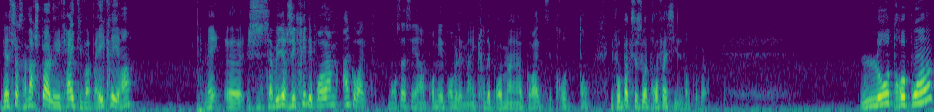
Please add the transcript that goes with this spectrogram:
Bien sûr, ça marche pas. Le fwrite, il ne va pas écrire. Hein. Mais euh, ça veut dire que j'écris des programmes incorrects. Bon, ça, c'est un premier problème. Hein. Écrire des programmes incorrects, c'est trop, trop. Il faut pas que ce soit trop facile. Donc voilà. L'autre point,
